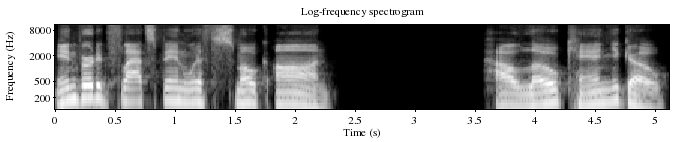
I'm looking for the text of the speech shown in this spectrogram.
Inverted flat spin with smoke on. How low can you go?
